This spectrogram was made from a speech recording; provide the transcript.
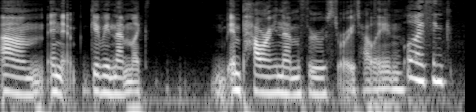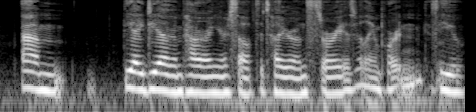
um, and giving them like empowering them through storytelling. Well, I think um, the idea of empowering yourself to tell your own story is really important because you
